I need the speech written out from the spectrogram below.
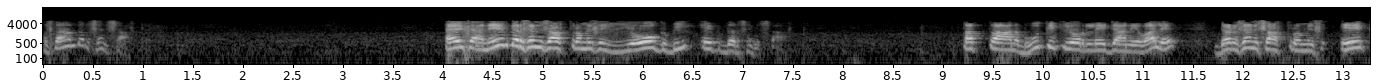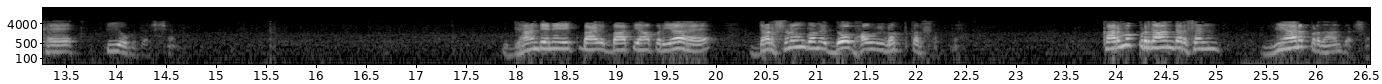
उसका नाम दर्शन शास्त्र है। ऐसे अनेक दर्शन शास्त्रों में से योग भी एक दर्शन शास्त्र तत्वानुभूति की ओर ले जाने वाले दर्शन शास्त्रों में से एक है योग दर्शन। ध्यान देने एक बात यहाँ पर यह है दर्शनों को हमें दो भाव विभक्त कर सकते हैं। कर्म प्रधान दर्शन, ज्ञान प्रधान दर्शन।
